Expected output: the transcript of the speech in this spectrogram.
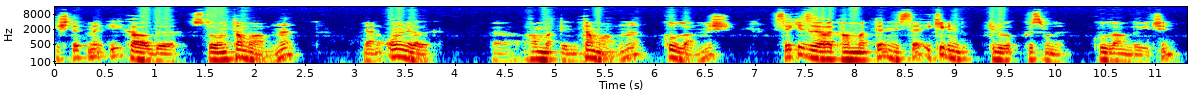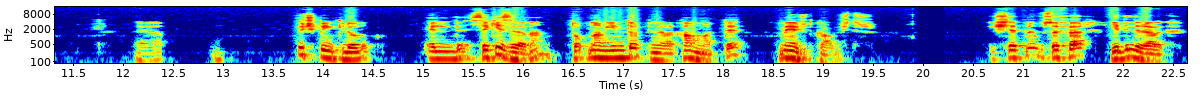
işletme ilk aldığı stoğun tamamını yani 10 liralık e, ham maddenin tamamını kullanmış. 8 liralık ham maddenin ise 2000 kiloluk kısmını kullandığı için e, 3000 kiloluk elinde 8 liradan toplam 24 bin liralık ham madde mevcut kalmıştır. İşletme bu sefer 7 liralık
